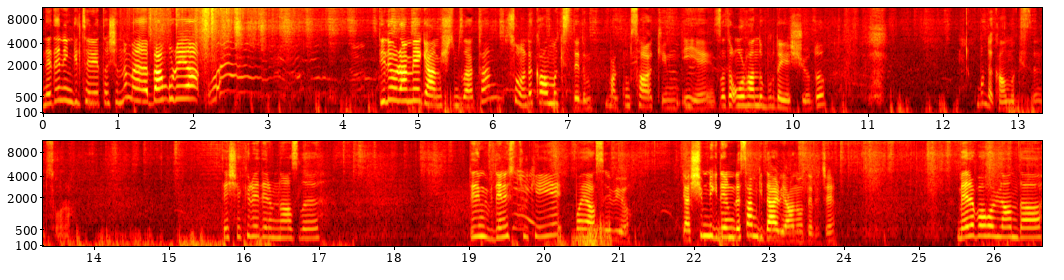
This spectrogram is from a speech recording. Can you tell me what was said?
Neden İngiltere'ye taşındım? Ee, Ben buraya dil öğrenmeye gelmiştim zaten. Sonra da kalmak istedim. Baktım sakin, iyi. Zaten Orhan da burada yaşıyordu. Burada kalmak istedim sonra. Teşekkür ederim Nazlı. Dediğim gibi Deniz Türkiye'yi bayağı seviyor. Ya şimdi gidelim desem gider yani o derece. Merhaba Hollanda.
